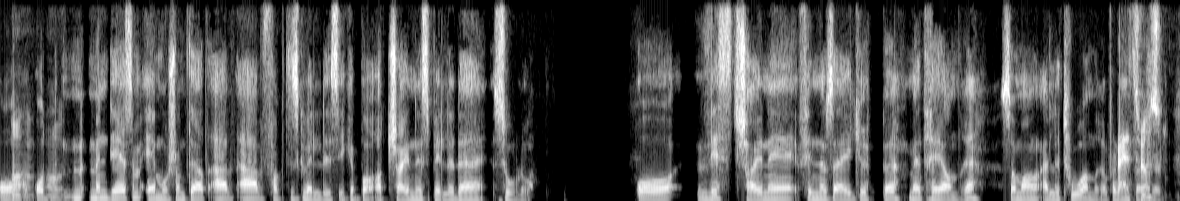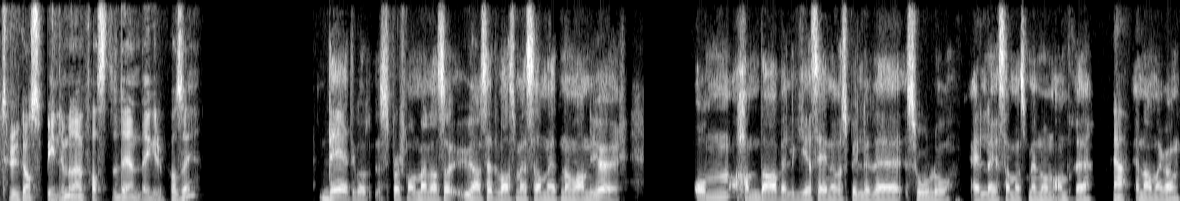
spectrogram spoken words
og, og, men det som er morsomt, er at jeg jeg er faktisk veldig sikker på at Shiny spiller det solo. Og hvis Shiny finner seg i gruppe med tre andre, han, eller to andre for den Jeg tror, han, tror du ikke han spiller med den faste DND-gruppa si? Det er et godt spørsmål, men altså, uansett hva som er sannheten om hva han gjør Om han da velger senere å spille det solo eller sammen med noen andre Ja. en annen gang,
